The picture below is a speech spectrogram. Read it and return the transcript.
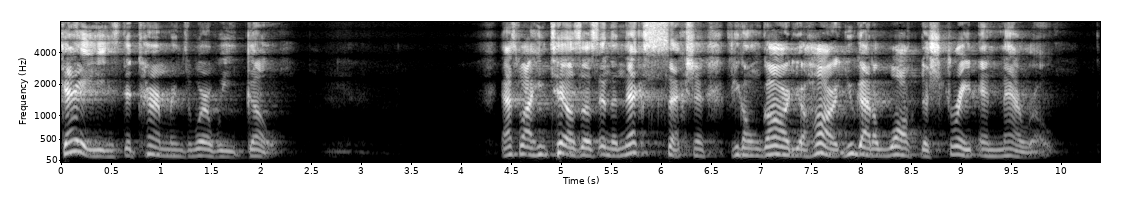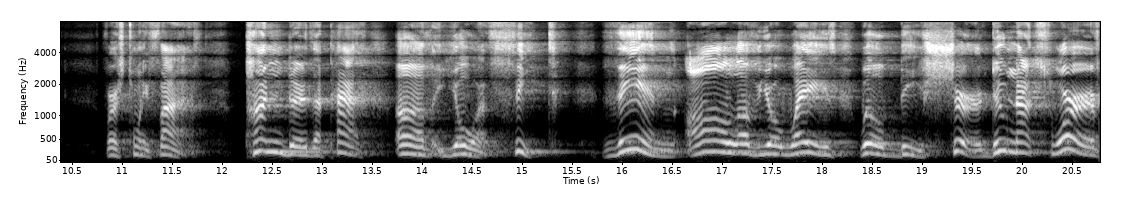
gaze determines where we go. That's why he tells us in the next section if you're going to guard your heart, you got to walk the straight and narrow. Verse 25 ponder the path of your feet then all of your ways will be sure. Do not swerve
